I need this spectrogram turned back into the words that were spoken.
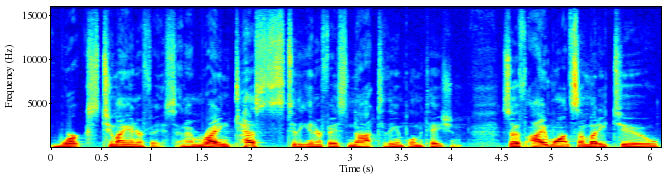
works to my interface. And I'm writing tests to the interface, not to the implementation. So if I want somebody to,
